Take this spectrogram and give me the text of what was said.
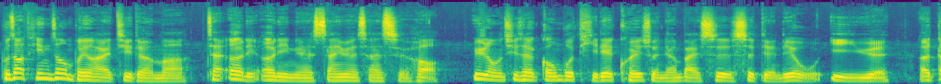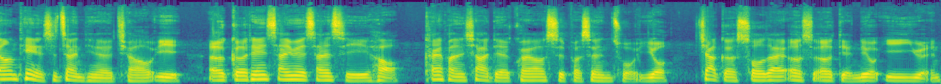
不知道听众朋友还记得吗？在二零二零年的三月三十号。裕隆汽车公布提列亏损两百四十四点六五亿元，而当天也是暂停了交易。而隔天三月三十一号开盘下跌快要十 percent 左右，价格收在二十二点六一元。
